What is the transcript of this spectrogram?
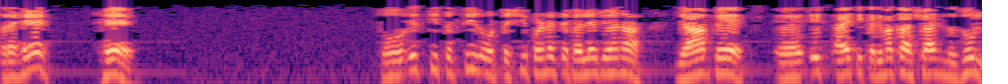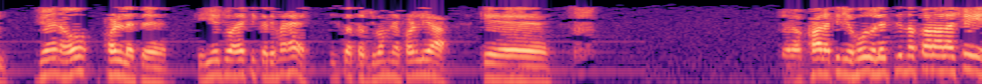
رہے ہیں۔ تو اس کی تفصیل اور تشریح پڑھنے سے پہلے جو ہے نا، یہاں پہ اس آیت کریمہ کا شان نزول جو ہے نا، وہ پڑھ لیتے ہیں۔ کہ یہ جو آیت کریمہ ہے، اس کا ترجمہ ہم نے پڑھ لیا۔ کہ قالت اليهود ليس النصارى على شيء.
